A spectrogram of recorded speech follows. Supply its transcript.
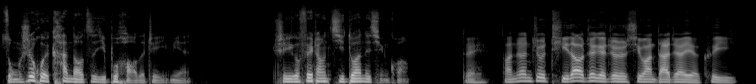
总是会看到自己不好的这一面，是一个非常极端的情况。对，反正就提到这个，就是希望大家也可以，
